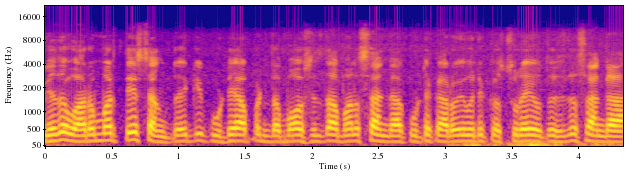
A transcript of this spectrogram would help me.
मी आता वारंवार तेच सांगतोय की कुठे आपण दबाव असेल तर आम्हाला सांगा. कुठे कारवाईमध्ये कसूराई होत असेल तर सांगा.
